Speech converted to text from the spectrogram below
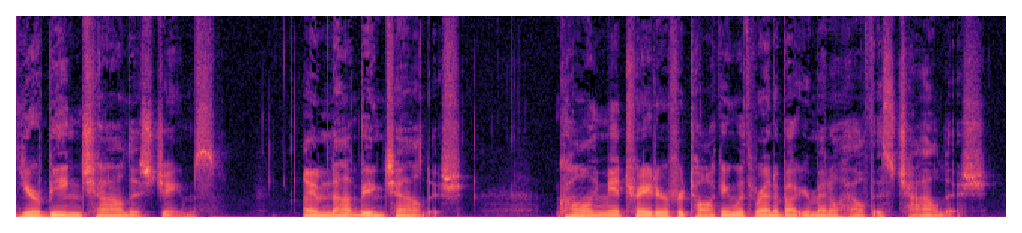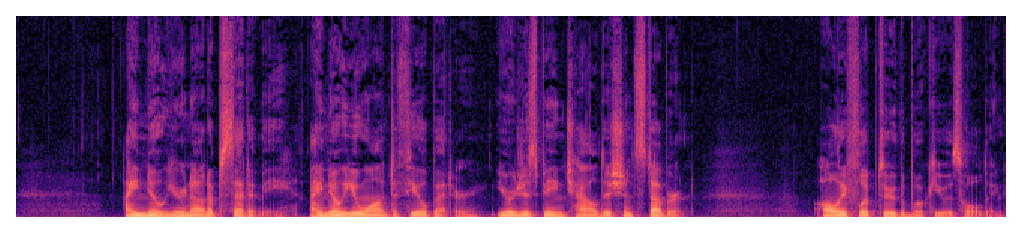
You're being childish, James. I am not being childish. Calling me a traitor for talking with Wren about your mental health is childish. I know you're not upset at me. I know you want to feel better. You're just being childish and stubborn. Ollie flipped through the book he was holding.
